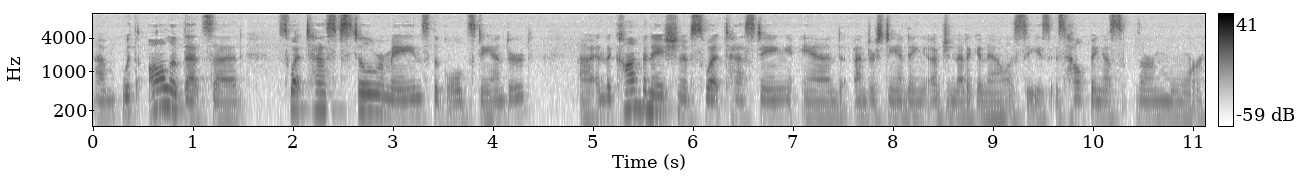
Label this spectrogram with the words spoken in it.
Um, with all of that said, sweat test still remains the gold standard. Uh, and the combination of sweat testing and understanding of genetic analyses is helping us learn more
